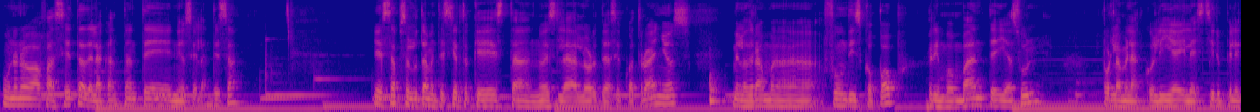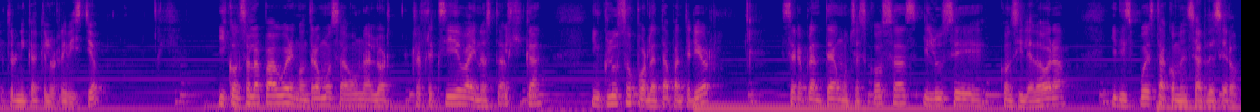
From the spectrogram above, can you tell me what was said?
una nueva faceta de la cantante neozelandesa. Es absolutamente cierto que esta no es la Lord de hace cuatro años. Melodrama fue un disco pop, rimbombante y azul, por la melancolía y la estirpe electrónica que lo revistió. Y con Solar Power encontramos a una Lord reflexiva y nostálgica, incluso por la etapa anterior. Se replantea muchas cosas y luce conciliadora y dispuesta a comenzar de cero.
